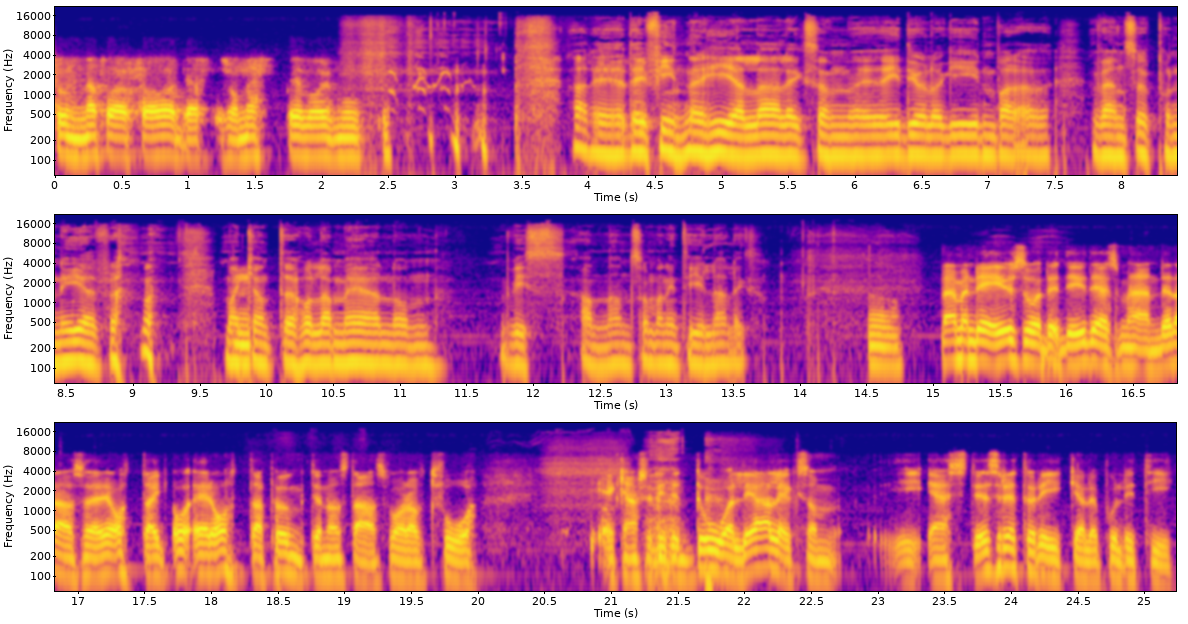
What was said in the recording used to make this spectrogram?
tvungen att vara för det eftersom SD var emot det. Ja, det, är, det är fint när hela liksom, eh, ideologin bara vänds upp och ner. För att man, man Mm. kan inte hålla med någon viss annan som man inte gillar. Liksom. Ja. Nej, men det är ju så. Det, det är ju det som händer. Alltså, är, det åtta, är det åtta punkter någonstans varav två är kanske lite dåliga liksom, i SDs retorik eller politik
